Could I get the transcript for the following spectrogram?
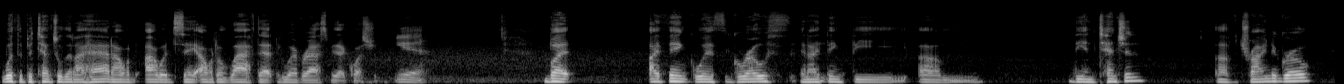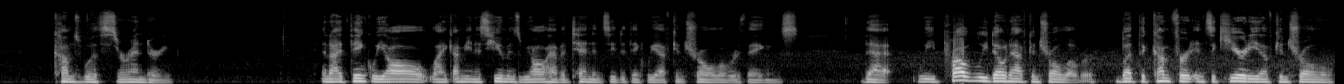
With the potential that I had, I would I would say I would have laughed at whoever asked me that question Yeah. but I think with growth and I think the um, the intention of trying to grow comes with surrendering. And I think we all like I mean as humans we all have a tendency to think we have control over things that we probably don't have control over. But the comfort and security of control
